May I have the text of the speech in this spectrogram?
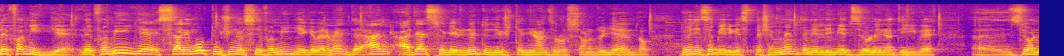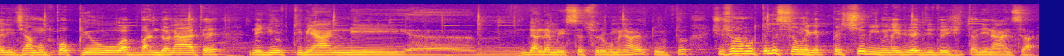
Le famiglie, le famiglie, stare molto vicino a queste famiglie che veramente adesso che il reddito di cittadinanza lo stanno togliendo, dovete sapere che specialmente nelle mie zone native, eh, zone diciamo un po' più abbandonate negli ultimi anni eh, dall'amministrazione comunale e tutto, ci sono molte persone che percepivano il reddito di cittadinanza,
